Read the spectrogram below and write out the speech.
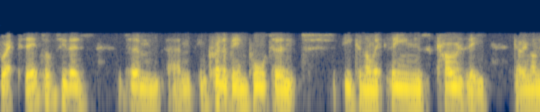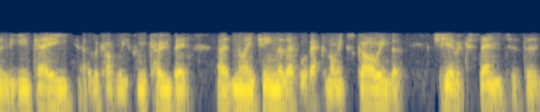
Brexit. Obviously, there's some um, incredibly important economic themes currently going on in the U.K., uh, recovery from COVID-19, the level of economic scarring, the sheer extent of the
